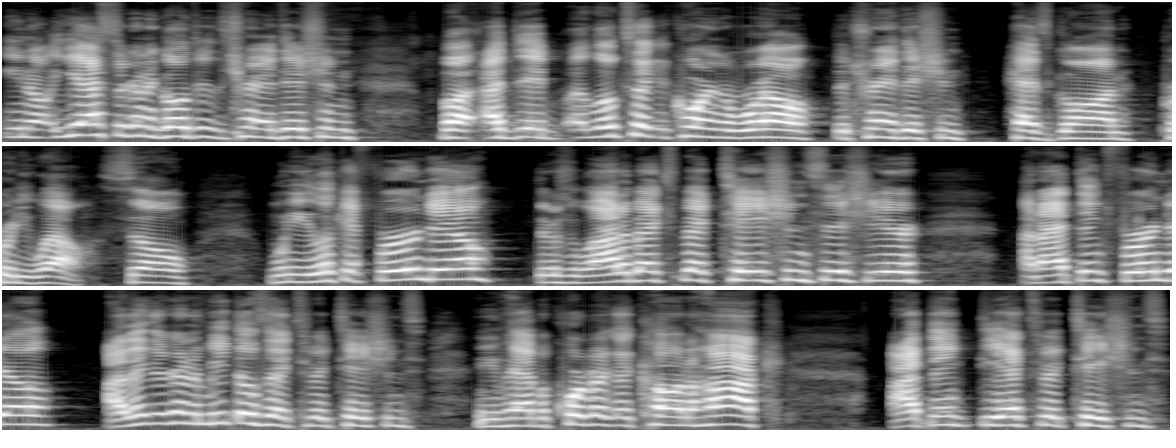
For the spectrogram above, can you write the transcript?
you know, yes, they're going to go through the transition, but it, looks like, according to Royal, the transition has gone pretty well. So when you look at Ferndale, there's a lot of expectations this year, and I think Ferndale, I think they're going to meet those expectations. And you have a quarterback like Colin Hawk, I think the expectations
